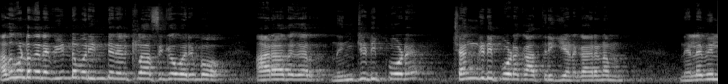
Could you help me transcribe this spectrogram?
അതുകൊണ്ട് തന്നെ വീണ്ടും ഒരു ഇന്ത്യൻ എൽ ക്ലാസിക്കോ വരുമ്പോൾ ആരാധകർ നെഞ്ചിടിപ്പോടെ ചങ്കിടിപ്പോടെ കാത്തിരിക്കുകയാണ്. കാരണം നിലവിൽ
